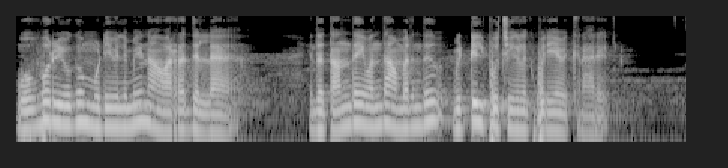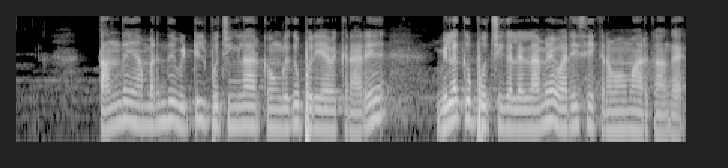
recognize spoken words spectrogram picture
ஒவ்வொரு யுகம் முடிவிலுமே நான் வர்றதில்லை. இந்த தந்தை வந்து அமர்ந்து விட்டில் பூச்சிங்களுக்கு புரிய வைக்கிறாரு. தந்தை அமர்ந்து விட்டில் பூச்சிங்களாக இருக்கவங்களுக்கு புரிய வைக்கிறாரு. விளக்கு பூச்சிகள் எல்லாமே வரிசை கிரமமாக இருக்காங்க.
